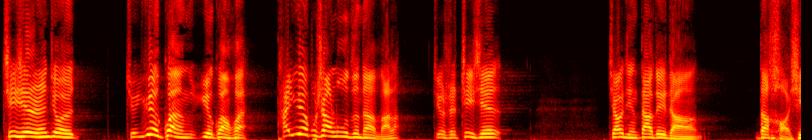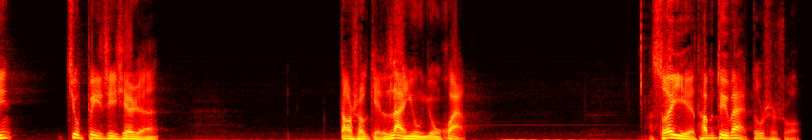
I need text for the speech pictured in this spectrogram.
这些人就就越惯越惯坏，他越不上路子呢，完了就是这些交警大队长。的好心就被这些人到时候给滥用用坏了，所以他们对外都是说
